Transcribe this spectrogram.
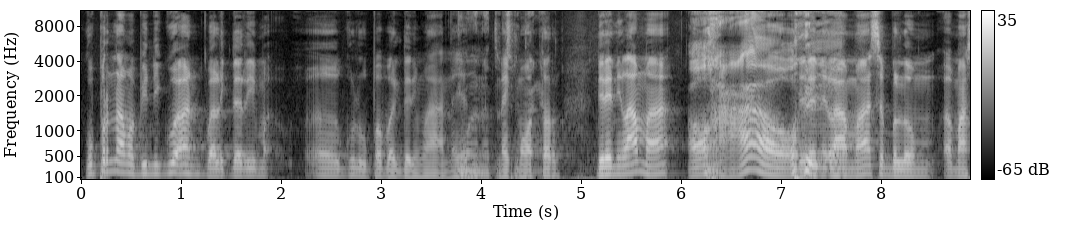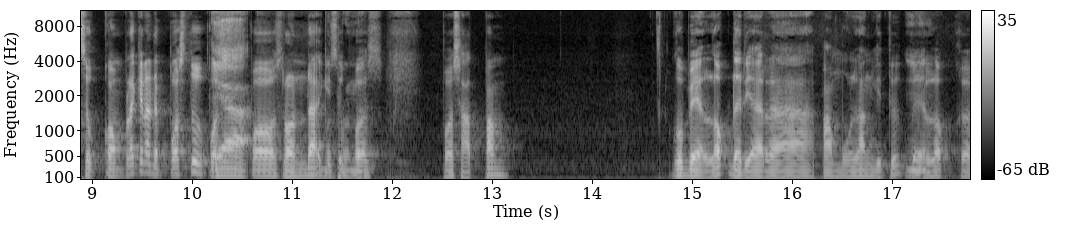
Gue pernah sama bini gua an balik dari eh gue lupa balik dari mana ya, Gimana naik ceritanya? motor. Di Reni Lama, Oh, wow. di Reni Lama sebelum eh, masuk komplek kan ada pos tuh, pos Iya. pos ronda gitu, ronda. pos pos satpam. Gue belok dari arah Pamulang gitu, Hmm. belok ke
